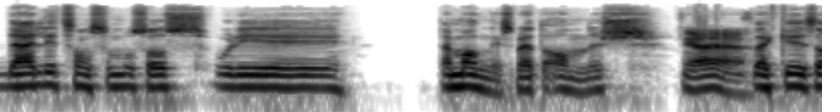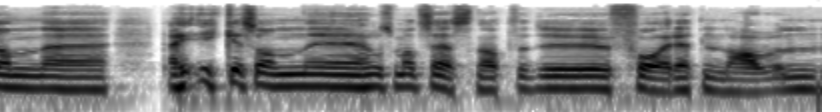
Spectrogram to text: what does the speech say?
det er litt sånn som hos oss, hvor de, det er mange som heter Anders. Ja, ja. Så det er ikke sånn, eh, det er ikke sånn eh, hos Mads Esen at du får et navn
